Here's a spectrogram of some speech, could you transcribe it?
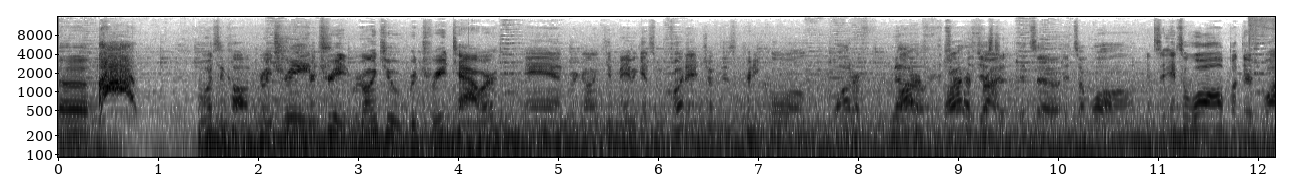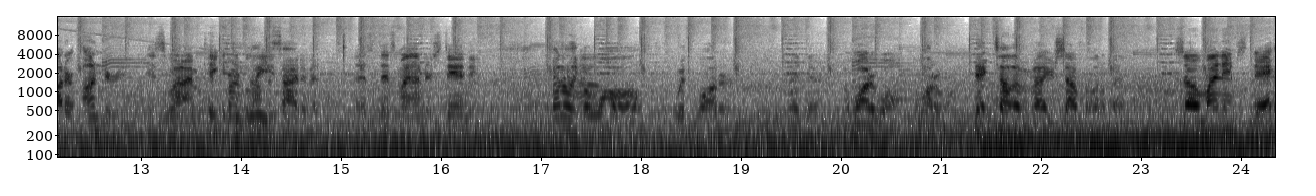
uh, ah! what's it called? Retreat. Retreat. We're going to Retreat Tower and we're going to maybe get some footage of this pretty cool Water. No, Water- it's really waterfront. a, it's a it's a wall. It's it's a wall, but there's water under it. Is what I'm taking to Front on the believe. side of it. That's that's my understanding. Kind of like Wow. a wall with water right there. A water wall. A water wall. Nick, tell them about yourself a little bit. So my name's Nick,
